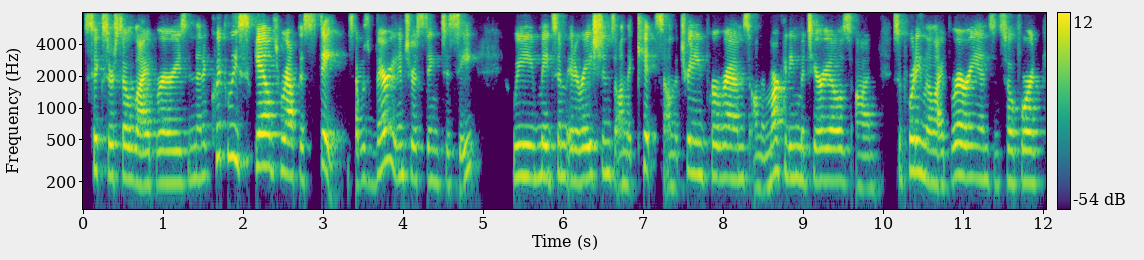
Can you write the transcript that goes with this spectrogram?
six or so libraries, and then it quickly scaled throughout the state. So that was very interesting to see. We made some iterations on the kits, on the training programs, on the marketing materials, on supporting the librarians and so forth.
